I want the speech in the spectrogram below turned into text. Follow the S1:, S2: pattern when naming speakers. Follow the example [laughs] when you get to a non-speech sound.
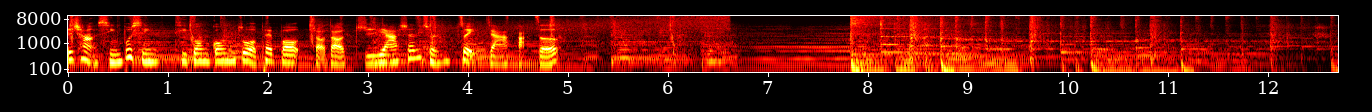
S1: 职场行不行？提供工作 p a p e，找到职涯生存最佳法则。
